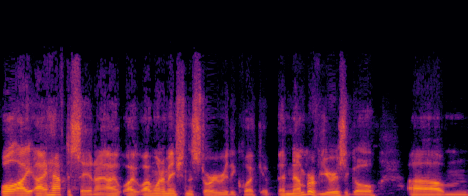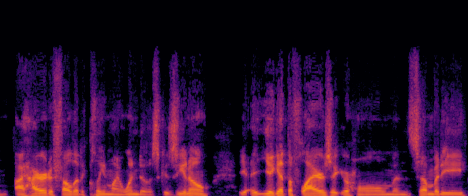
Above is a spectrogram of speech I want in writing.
Well, I, I, have to say, and I, I, I, want to mention the story really quick. A number of years ago, um, I hired a fellow to clean my windows because you know you, you, get the flyers at your home and somebody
